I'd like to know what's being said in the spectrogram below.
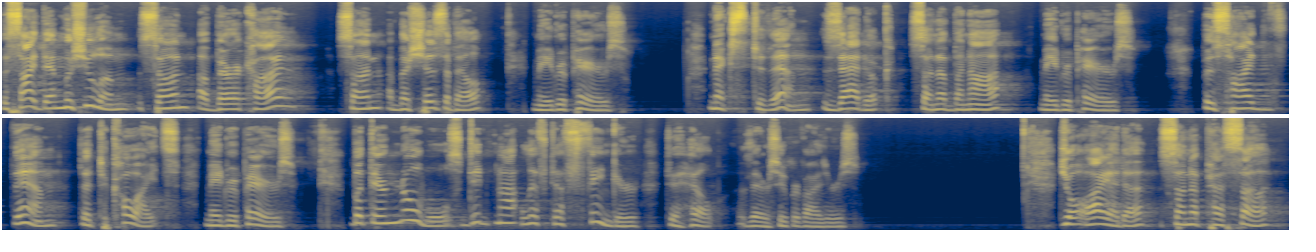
Beside them, Meshullam, son of Berechiah, son of Meshezabel, made repairs. Next to them, Zadok, son of Baana, made repairs. Beside them, the Tekoites made repairs. But their nobles did not lift a finger to help their supervisors. Joiada, son of Paseah,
